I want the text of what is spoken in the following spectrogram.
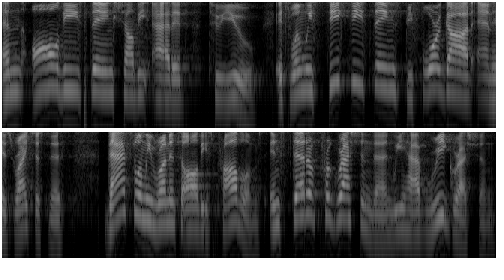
and all these things shall be added to you." It's when we seek these things before God and his righteousness that's when we run into all these problems. Instead of progression, then, we have regression.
